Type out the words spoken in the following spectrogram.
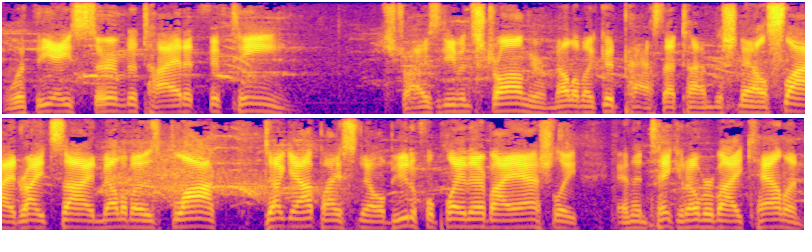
with the ace serve to tie it at 15. Tries it even stronger. Melima, good pass that time to Snell. Slide right side. Melima is blocked. Dug out by Snell. Beautiful play there by Ashley. And then taken over by Callan.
